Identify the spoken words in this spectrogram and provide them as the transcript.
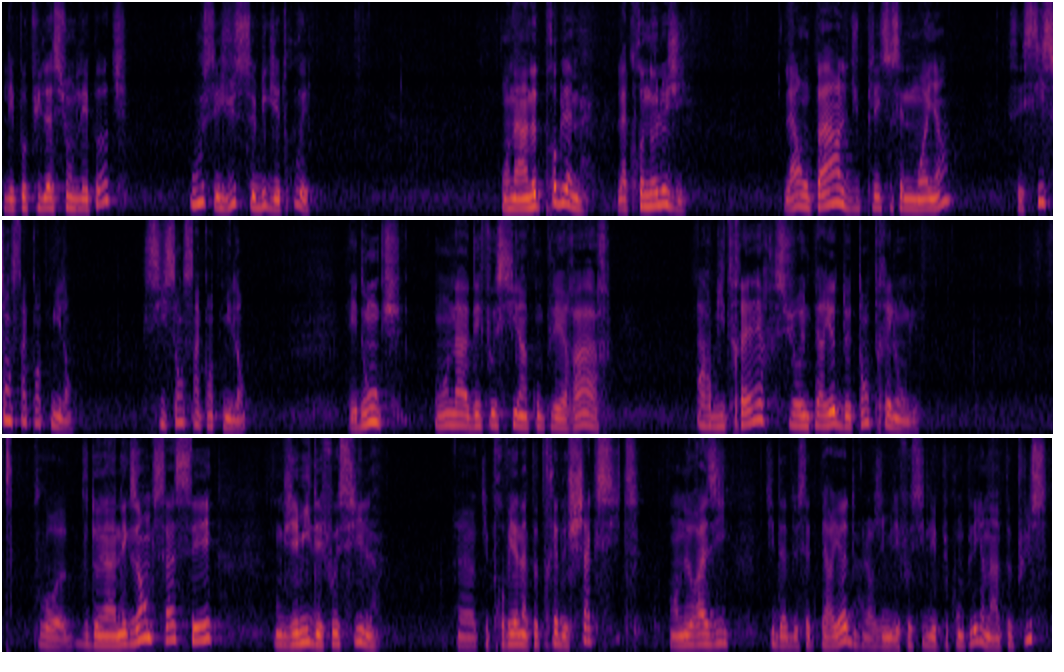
les populations de l'époque, ou c'est juste celui que j'ai trouvé On a un autre problème, la chronologie. Là, on parle du Pléistocène moyen, c'est 650 000 ans. 650 000 ans. Et donc, on a des fossiles incomplets rares, arbitraires, sur une période de temps très longue. Pour euh, vous donner un exemple, ça c'est. J'ai mis des fossiles euh, qui proviennent à peu près de chaque site en Eurasie qui date de cette période. Alors j'ai mis les fossiles les plus complets, il y en a un peu plus.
